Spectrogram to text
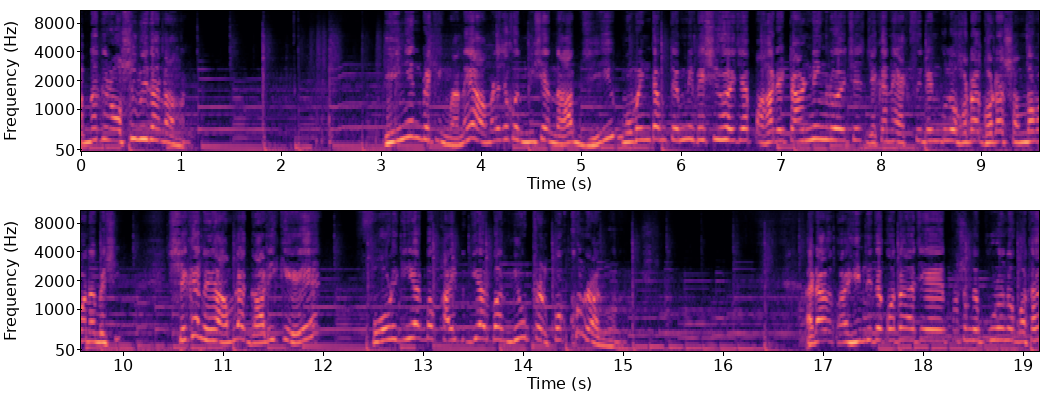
আপনাদের অসুবিধা না হয়। ইঞ্জিন ব্রেকিং মানে আমরা যখন নিচে নামছি মোমেন্টাম তেমনি বেশি হয়ে যায়, পাহাড়ে টার্নিং রয়েছে, যেখানে অ্যাক্সিডেন্টগুলো হঠাৎ ঘটার সম্ভাবনা বেশি। সেখানে আমরা গাড়িকে ফোর গিয়ার বা ফাইভ গিয়ার বা নিউট্রাল কখন রাখব না। একটা হিন্দিতে কথা আছে, প্রসঙ্গে পুরনো কথা,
